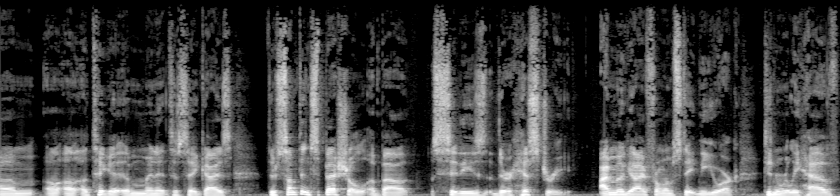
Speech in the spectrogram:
Um, I'll, I'll- take a, minute to say, guys. There's something special about cities, their history. I'm a guy from upstate New York. Didn't really have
